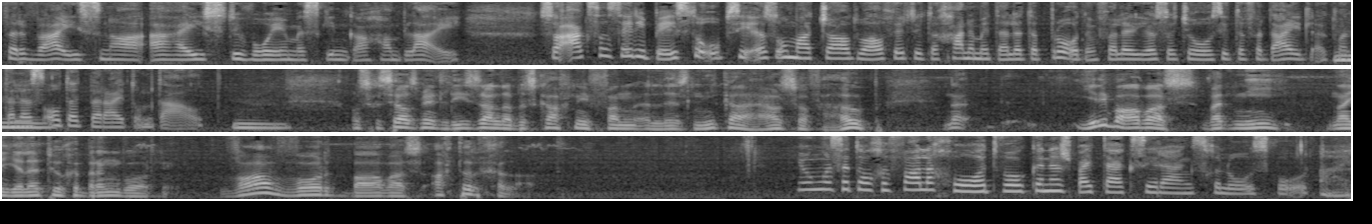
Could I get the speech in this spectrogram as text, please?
verwys na 'n huis toe waar jy miskien kan gaan bly. So ek sal sê die beste opsie is om na child welfare toe te gaan en met hulle te praat en vir hulle jou situasie te verduidelik want mm. hulle is mm. altyd bereid om te help. Mm. Ons gesels met Lisa Labeskagni van Lisnika House of Hope. Nou hierdie babas wat nie na julle toe gebring word nie. Waar word babas agtergelaat? Jongens het al gevalle gehad waar kinders by taxi ranks gelos word. Ai.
